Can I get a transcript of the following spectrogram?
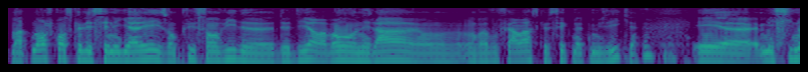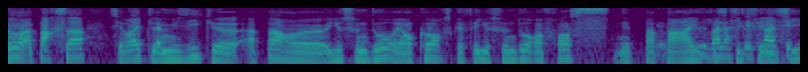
Maintenant, je pense que les Sénégalais, ils ont plus envie de, de dire bon, on est là, euh, on, on va vous faire voir ce que c'est que notre musique. Mhm. Et, euh, mais sinon, à part ça, c'est vrai que la musique, euh, à part euh, Youssou N'Dour, et encore ce que fait Youssou N'Dour en France n'est pas pareil Euh, que voilà, ce qu'il fait pas, ici.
